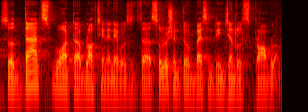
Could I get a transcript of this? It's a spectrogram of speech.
So that's what uh, blockchain enables. It's the solution to Byzantine general's problem.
